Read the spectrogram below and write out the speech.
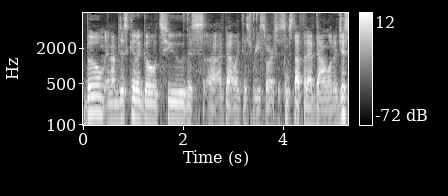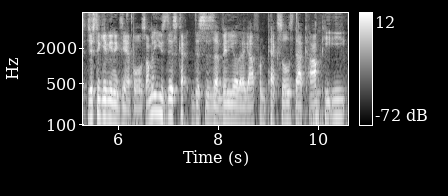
boom and i'm just gonna go to this uh, i've got like this resource. Some stuff that i've downloaded just just to give you an example. So i'm gonna use this this is a video that i got from pexels.com p-e-x-e-l-s.com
